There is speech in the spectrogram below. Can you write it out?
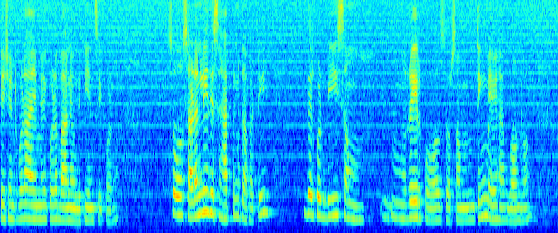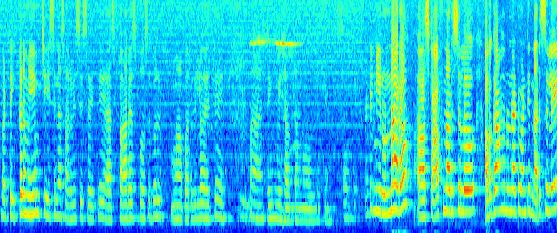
పేషెంట్ కూడా ఐఎంఐ కూడా బాగానే ఉంది పిఎన్సి కూడా. సో సడన్లీ దిస్ హ్యాపెన్ కాబట్టి there could be some rare cause or something may have gone wrong but ఇక్కడ మేము చేసిన సర్వీసెస్ అయితే యాజ్ ఫార్ యాజ్ పాసిబుల్ మా పరిధిలో అయితే I think we have done all the things అంటే మీరున్నారా? ఆ స్టాఫ్ నర్సులు అవగాహన ఉన్నటువంటి నర్సులే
